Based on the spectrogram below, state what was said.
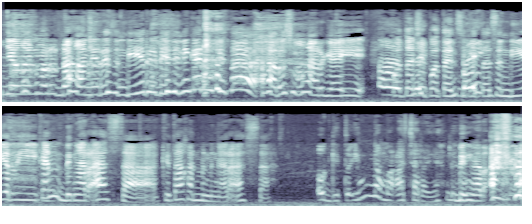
jangan merendahkan diri sendiri. Di sini kan kita harus menghargai potensi-potensi baik. kita sendiri. Kan dengar asa, kita akan mendengar asa. oh gitu ini nama acaranya Dengar asa.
